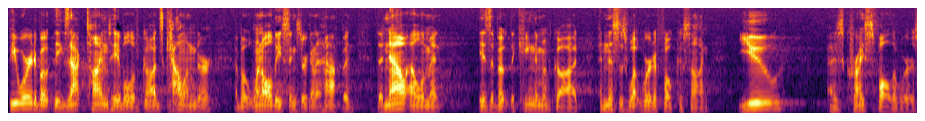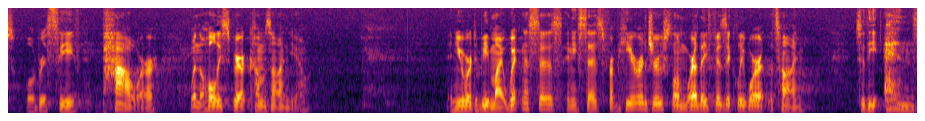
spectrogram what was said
be worried about the exact timetable of God's calendar about when all these things are going to happen. The now element is about the kingdom of God, and this is what we're to focus on. You, as Christ's followers, will receive power when the Holy Spirit comes on you. And you are to be my witnesses, and he says, from here in Jerusalem, where they physically were at the time, to the ends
